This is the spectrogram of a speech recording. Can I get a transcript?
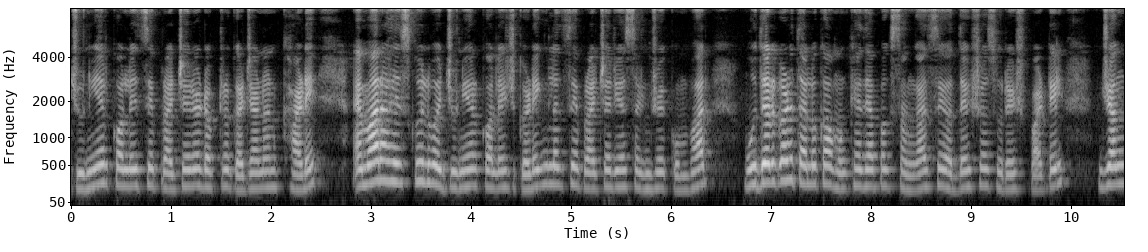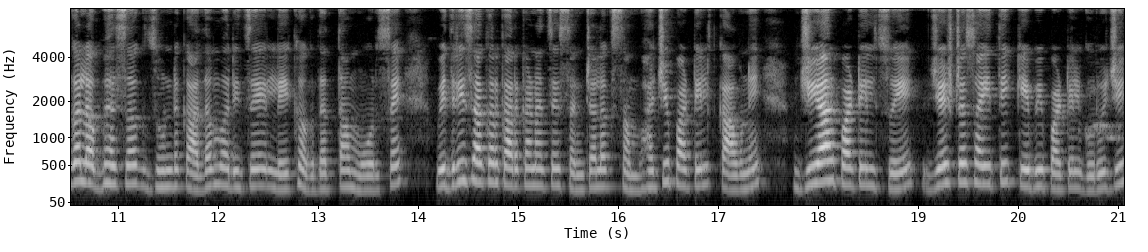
ज्युनियर कॉलेजचे प्राचार्य doctor Gajanan Khade M R high school व ज्युनियर कॉलेज गडिंग्लजचे प्राचार्य संजय कुंभार भुदरगड तालुका मुख्याध्यापक संघाचे अध्यक्ष सुरेश पाटील जंगल अभ्यासक झुंड कादंबरीचे लेखक दत्ता मोरसे विद्री साखर कारखान्याचे संचालक संभाजी पाटील कावणे जी आर पाटील चुये ज्येष्ठ साहित्यिक के बी पाटील गुरुजी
